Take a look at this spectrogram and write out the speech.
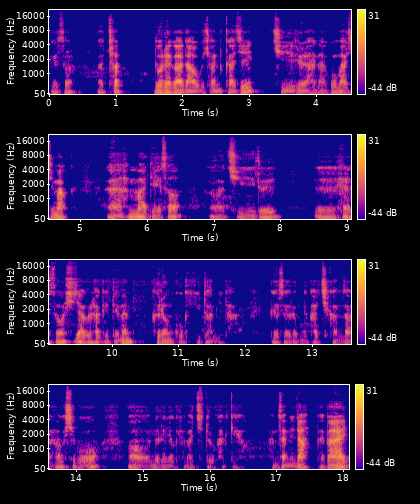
그래서 어, 첫 노래가 나오기 전까지 지휘를 안 하고 마지막 어, 어, 한마디에서 어, 지휘를 어, 해서 시작을 하게 되는 그런 곡이기도 합니다. 그래서 여러분들 같이 감상하시고 오늘은 여기서 마치도록 할게요. 감사합니다. 바이바이.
